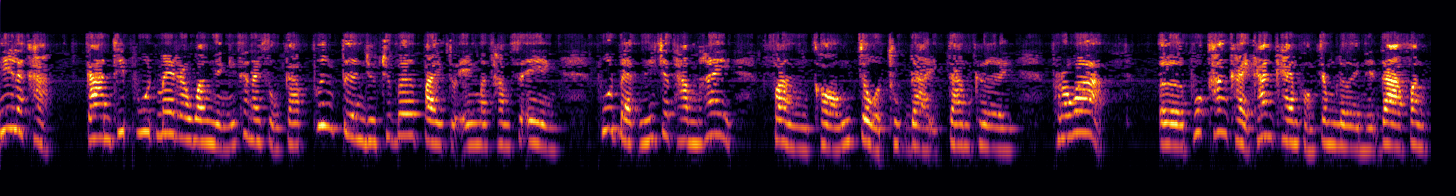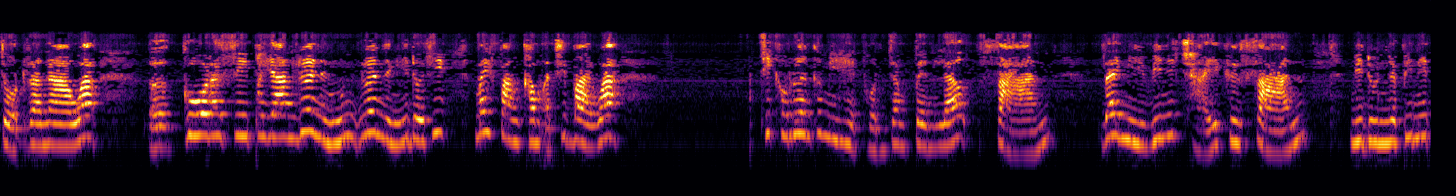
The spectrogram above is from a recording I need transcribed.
นี่แหละค่ะ การที่พูดไม่ระวังอย่างนี้ทนายสงการเพิ่งเตือนยูทูบเบอร์ไปตัวเองมาทำซะเอง พูดแบบนี้จะทำให้ฝั่งของโจทย์ถูกด่าอีกตามเคย เพราะว่าเออพวกข้างไข่ข้างแคมของจำเลยเนี่ยด่าฝั่งโจทย์ระนาว่าเออกลัวละซีพยานเลื่อนอย่างนู้นเลื่อนอย่างนี้โดยที่ไม่ฟังคำอธิบายว่า ที่เขาเลื่อนเขามีเหตุผลจำเป็นแล้วศาลได้มีวินิจฉัยคือศาล มีดุลยพินิษ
